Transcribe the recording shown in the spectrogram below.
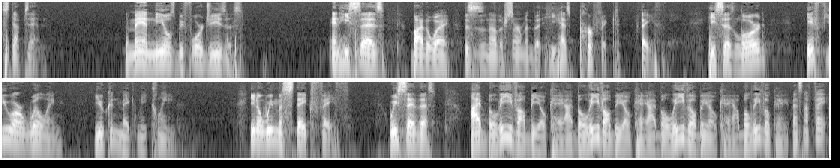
steps in. The man kneels before Jesus. And he says, by the way, this is another sermon, but he has perfect faith. He says, Lord, if you are willing, you can make me clean. You know, we mistake faith. We say this I believe I'll be okay. I believe I'll be okay. I believe I'll be okay. I believe okay. That's not faith.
